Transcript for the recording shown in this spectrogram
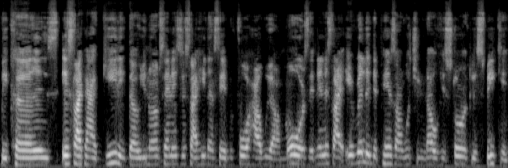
because it's like I get it though, you know what I'm saying? It's just like he done said before how we are Moors, and then it's like it really depends on what you know historically speaking.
